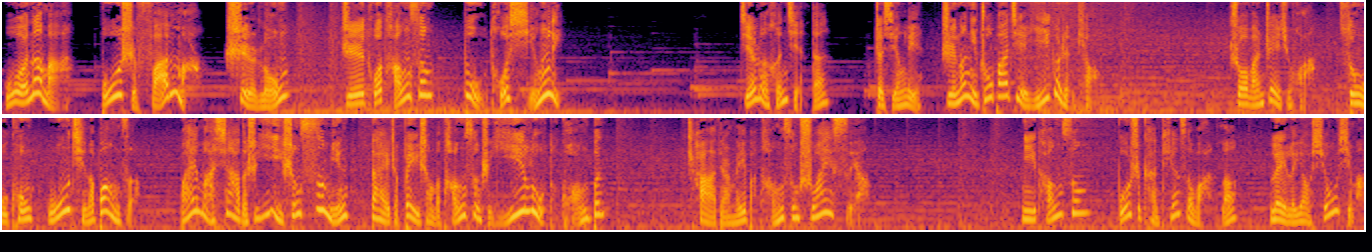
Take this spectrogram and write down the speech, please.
我那马。”不是凡马，是龙，只驮唐僧，不驮行李。结论很简单，这行李只能你猪八戒一个人挑。说完这句话，孙悟空舞起那棒子，白马吓得是一声嘶鸣，带着背上的唐僧是一路的狂奔，差点没把唐僧摔死呀。你唐僧不是看天色晚了，累了要休息吗？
